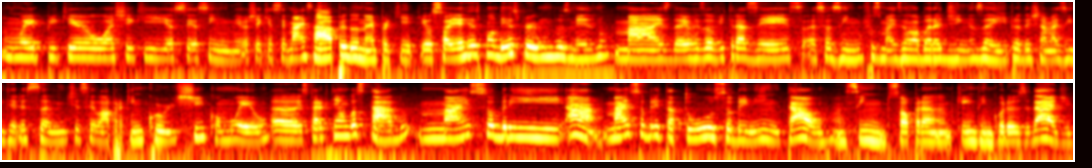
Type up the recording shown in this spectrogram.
um EP que eu achei que ia ser assim, eu achei que ia ser mais rápido, né? Porque eu só ia responder as perguntas mesmo, mas daí eu resolvi trazer essas infos mais elaboradinhas aí para deixar mais interessante, sei lá, para quem curte, como eu. Uh, espero que tenham gostado. Mais sobre, ah, mais sobre tatu, sobre mim e tal, assim, só para quem tem curiosidade.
